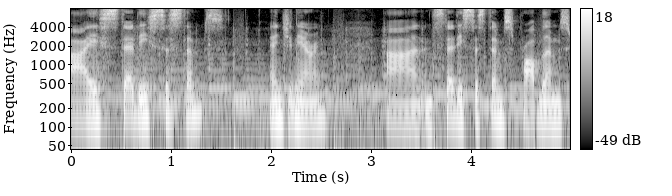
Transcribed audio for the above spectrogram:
I study systems engineering uh, and study systems problems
